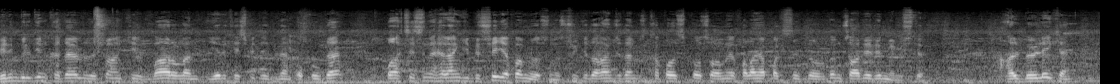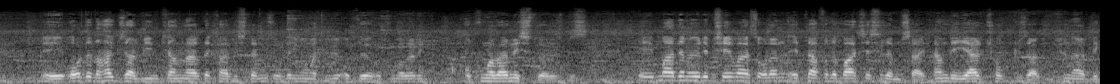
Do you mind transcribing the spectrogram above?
Benim bildiğim kadarıyla da şu anki var olan yeri tespit edilen okulda bahçesine herhangi bir şey yapamıyorsunuz. Çünkü daha önceden biz kapalı spor salonu falan yapmak istediler orada müsaade edilmemişti. Hal böyleyken e, orada daha güzel bir imkanlarda kardeşlerimiz orada İmam Hatip'i okumaları, okumalarını istiyoruz biz. E, madem öyle bir şey varsa oranın etrafı da bahçesi de müsait. Hem de yer çok güzel. Bütün Erdek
